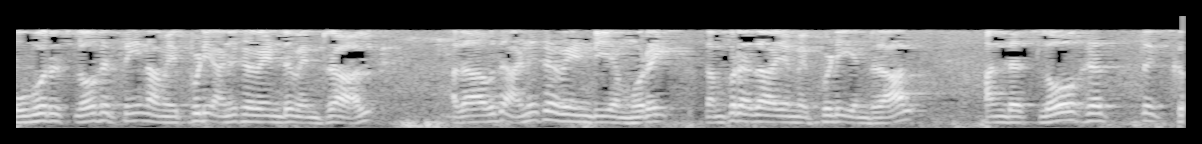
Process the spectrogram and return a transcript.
ஒவ்வொரு ஸ்லோகத்தையும் நாம் எப்படி அணுக வேண்டும் என்றால் அதாவது அணுக வேண்டிய முறை சம்பிரதாயம் எப்படி என்றால் அந்த ஸ்லோகத்துக்கு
